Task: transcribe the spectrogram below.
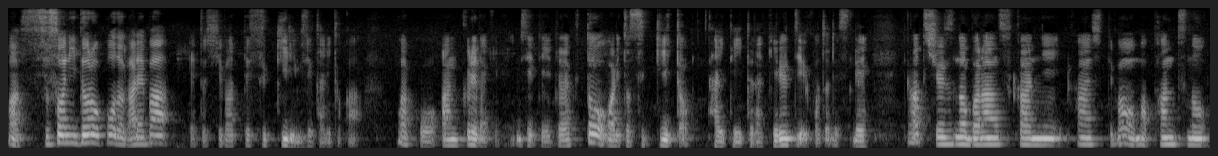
まあ、裾に泥コードがあれば、えっと、縛ってスッキリ見せたりとか、まあ、こう、アンクルだけ見せていただくと、割とスッキリと履いていただけるということですね。あと、シューズのバランス感に関しても、まあ、パンツの、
